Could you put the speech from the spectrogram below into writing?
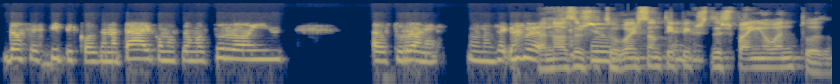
doces típicos de Natal, como son os turrões, eh, os turrones. Non sei como... Para nós os turrões são típicos de Espanha o ano todo.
